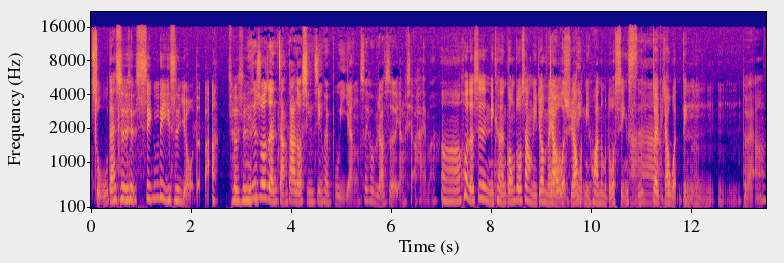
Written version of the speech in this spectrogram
足，但是心力是有的吧。就是你是说人长大之后心境会不一样，所以会比较适合养小孩吗？嗯、或者是你可能工作上你就没有需要你花那么多心思，啊对，比较稳定了。嗯嗯嗯嗯，对啊，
